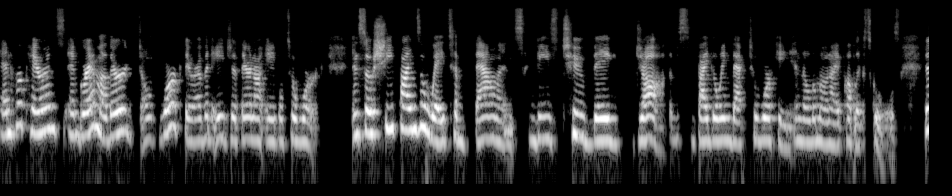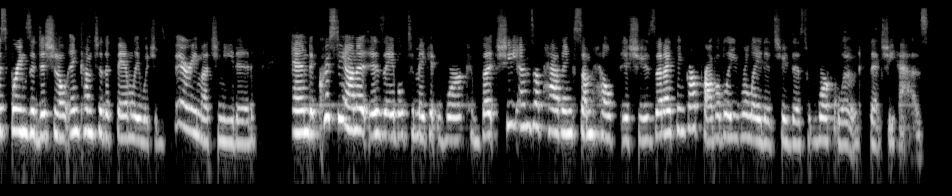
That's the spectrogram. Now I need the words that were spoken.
And her parents and grandmother don't work. They're of an age that they're not able to work. And so she finds a way to balance these two big jobs by going back to working in the Lamoni public schools. This brings additional income to the family, which is very much needed. And Christiana is able to make it work, but she ends up having some health issues that I think are probably related to this workload that she has.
